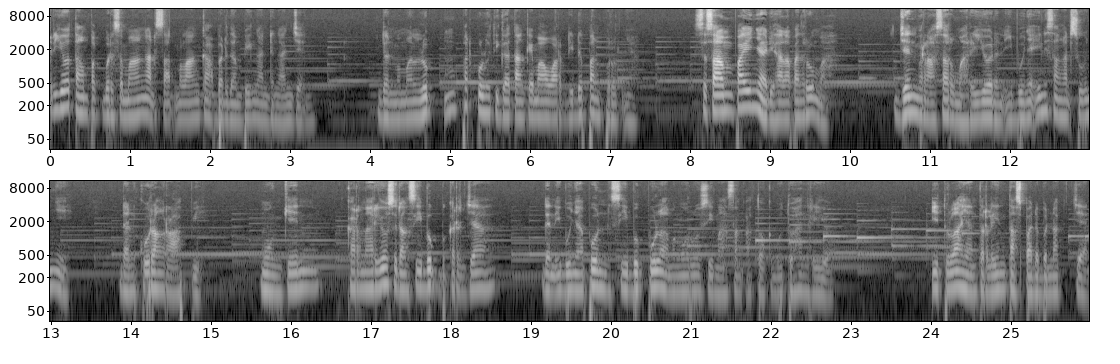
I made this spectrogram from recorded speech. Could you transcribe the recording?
Rio tampak bersemangat saat melangkah berdampingan dengan Jen dan memeluk 43 tangkai mawar di depan perutnya. Sesampainya di halaman rumah, Jen merasa rumah Rio dan ibunya ini sangat sunyi dan kurang rapi. Mungkin karena Rio sedang sibuk bekerja dan ibunya pun sibuk pula mengurusi masak atau kebutuhan Rio. Itulah yang terlintas pada benak Jen.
